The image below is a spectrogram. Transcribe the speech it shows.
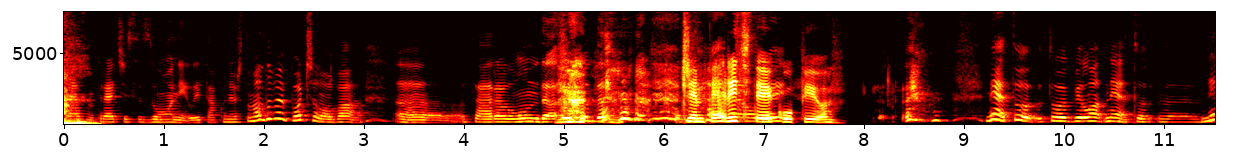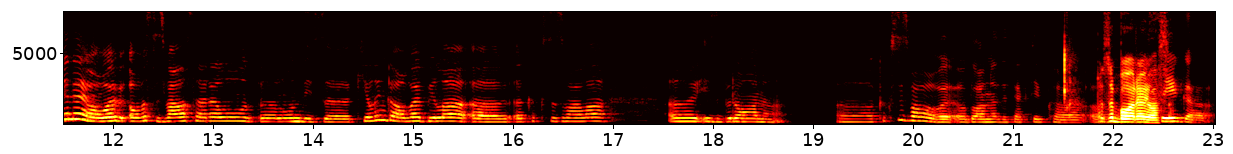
ne znam, trećoj sezoni ili tako nešto. Malo da me je počela ova uh, Sara Lunda. Lunda. Džemperić te je Ovaj, kupio. Ne, to, to je bila, ne, to, uh, ne, ne, ovo, je, ovo se zvala Sara Lund, Lund iz uh, Killinga, ovo je bila, uh, kako se zvala, uh, iz Brona. Uh, kako se zvala ova glavna detektivka? Uh, zaboravila sam. Sega.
